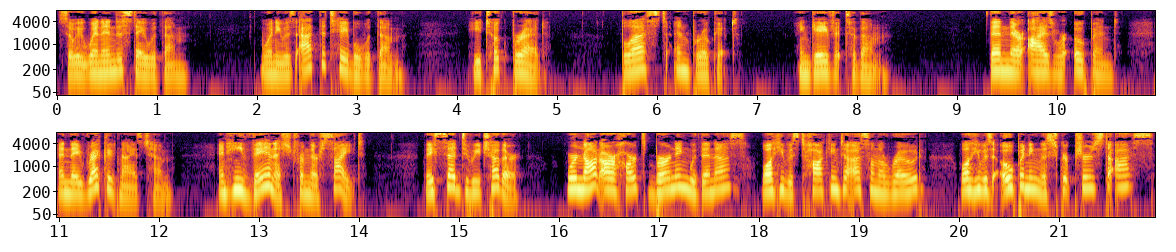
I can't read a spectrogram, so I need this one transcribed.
So he went in to stay with them. When he was at the table with them, he took bread, blessed and broke it, and gave it to them. Then their eyes were opened, and they recognized him, and he vanished from their sight. They said to each other, Were not our hearts burning within us while he was talking to us on the road, while he was opening the scriptures to us?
